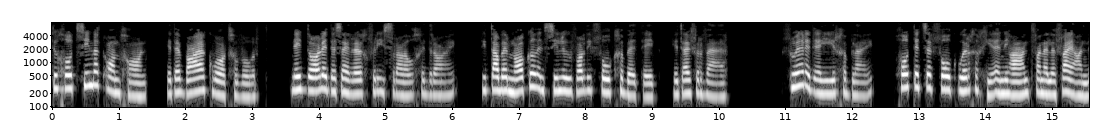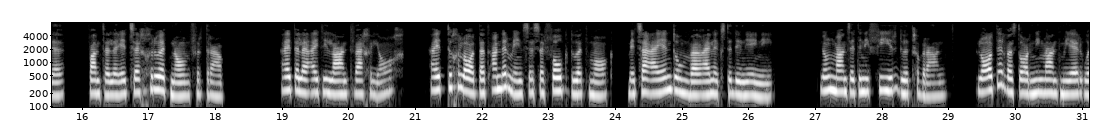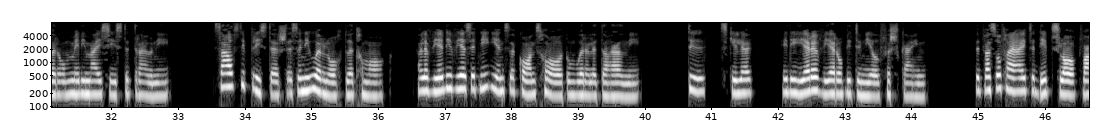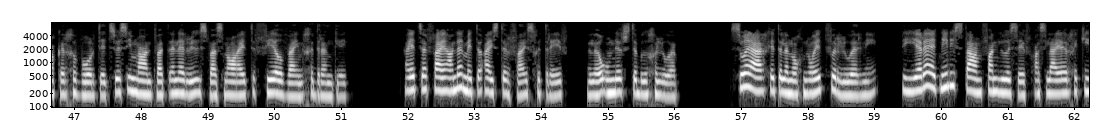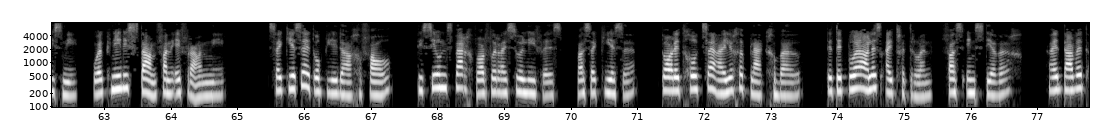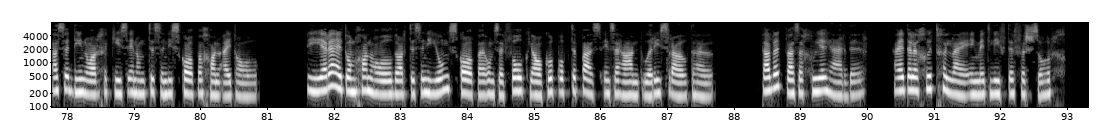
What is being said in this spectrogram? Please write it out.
Toe God sien dat aangaan, het hy baie kwaad geword. Net daar het hy sy rug vir Israël gedraai. Die tabernakel in Silo waar die volk gebid het, het hy verwerp. Vroeger het hy hier geblei. God het sy volk oorgegee in die hand van hulle vijanden, want hulle het sy groot naam vertrap. Hy het hulle uit die land weggejaag. Hij het toegelaat dat ander mensen sy volk doodmaak, met sy eiendom wou hy niks te doen nie. Jongmans het in die vier doodgebrand. Later was daar niemand meer oor om met die meisjes te trouwen. nie. Selfs die priesters is in die oorlog doodgemaak. Hulle weet die wees het nie eens een kans gehad om oor hulle te huil nie. Toe, skielik, het die Heere weer op die toneel verskyn. Dit was of hij uit de diep slaap wakker geword het soos iemand wat in een roes was na hy te veel wijn gedrink het. Hy het sy vijanden met de eistervuis getref, hulle onderste boe geloop. So erg het hulle nog nooit verloor nie. Die Heere het niet die stam van Josef als leier gekies nie, ook niet die stam van Ephraim nie. Sy kiese het op Juda geval, die Sionsberg waarvoor hij so lief is, was sy kiese, daar het God sy heilige plek gebouw. Dit het boe alles uitgetroon, vast en stevig. Hy het David as een dienaar gekies en om tussen die skape gaan uithaal. Die Heere het om gaan haal daar tussen die jong skape om zijn volk Jacob op te pas en zijn hand oor Israël te houden. David was een goede herder. Hij het hulle goed geleid en met liefde verzorgd.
